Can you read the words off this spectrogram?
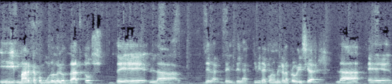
y marca como uno de los datos de la de la, de, la actividad económica en la provincia la eh,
